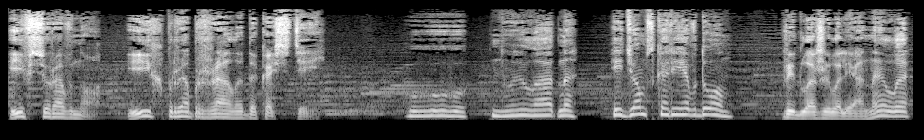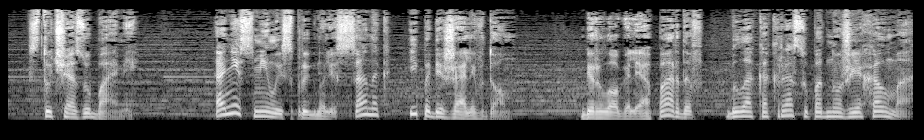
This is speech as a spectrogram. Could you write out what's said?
и все равно их пробрало до костей. «У, ну и ладно, идем скорее в дом», — предложила Лионелла, стуча зубами. Они с Милой спрыгнули с санок и побежали в дом. Берлога леопардов была как раз у подножия холма.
